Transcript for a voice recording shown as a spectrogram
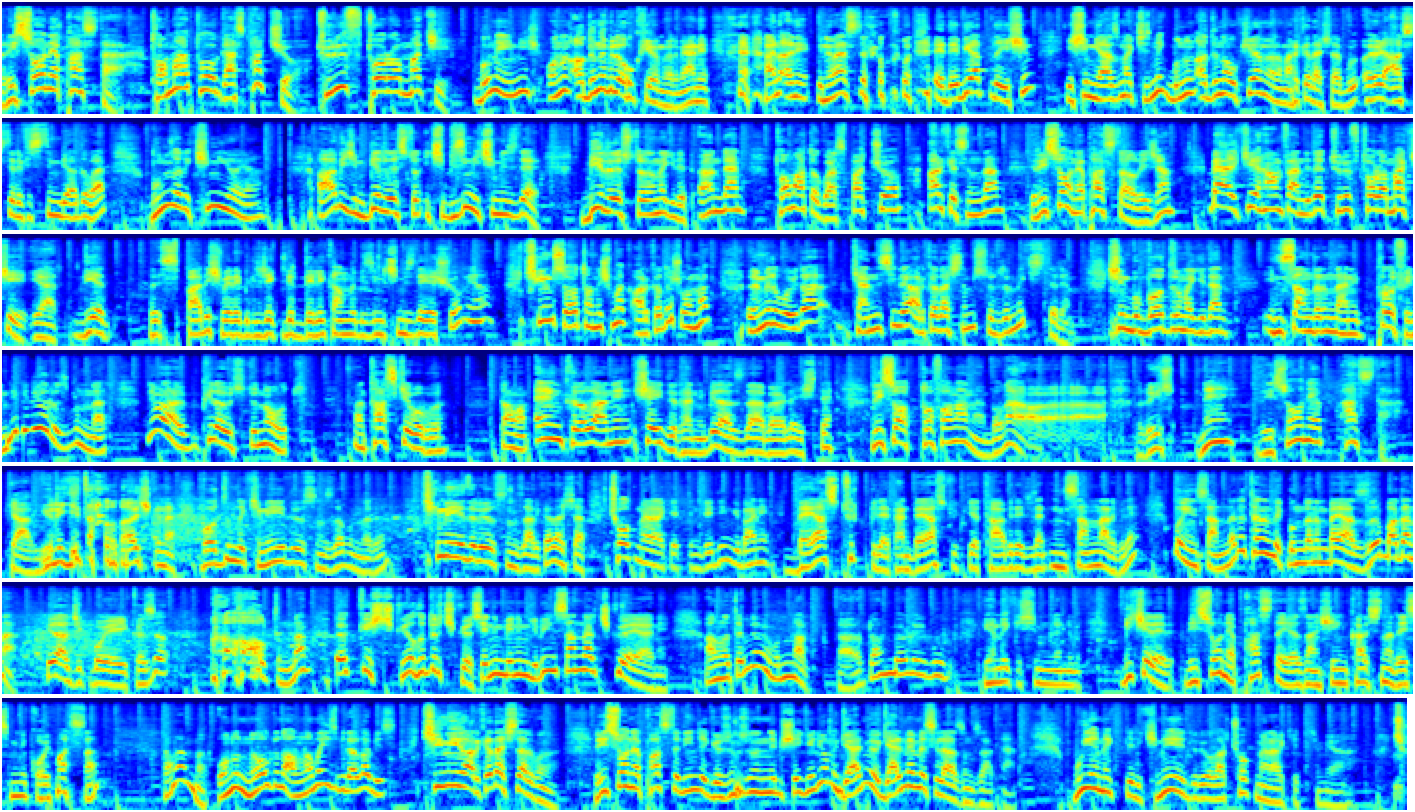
Risone pasta, tomato gazpacho, trüf toro maki, bu neymiş? Onun adını bile okuyamıyorum. Yani hani hani üniversite edebiyatla işim, işim yazmak çizmek bunun adını okuyamıyorum arkadaşlar. Bu öyle astrofistin bir adı var. Bunları kim yiyor ya? Abicim bir restoran içi bizim içimizde bir restorana gidip önden tomato gazpacho arkasından risone pasta alacağım. Belki hanımefendi de trüf toromaki yer diye sipariş verebilecek bir delikanlı bizim içimizde yaşıyor mu ya? Kimse o tanışmak, arkadaş olmak ömür boyu da kendisiyle arkadaşlığımı sürdürmek isterim. Şimdi bu Bodrum'a giden insanların da hani profilini biliyoruz bunlar. Değil mi abi? Pilav üstü nohut, hani tas kebabı, Tamam en kralı hani şeydir hani biraz daha böyle işte risotto falan buna ris ne risone pasta ya yürü git Allah aşkına. Bodrum'da kime yediyorsunuz da bunları? Kime yediriyorsunuz arkadaşlar? Çok merak ettim. Dediğim gibi hani beyaz Türk bile, ben beyaz Türk diye tabir edilen insanlar bile bu insanları tanıdık. Bunların beyazlığı badana. Birazcık boyayı kazı altından ökkeş çıkıyor, hıdır çıkıyor. Senin benim gibi insanlar çıkıyor yani. Anlatabiliyor muyum bunlar? Nereden böyle bu yemek isimlerini... Bir kere risone pasta yazan şeyin karşısına resmini koymazsan Tamam mı? Onun ne olduğunu anlamayız bile la biz. Kim yiyor arkadaşlar bunu? Risone pasta deyince gözünüzün önüne bir şey geliyor mu? Gelmiyor. Gelmemesi lazım zaten. Bu yemekleri kime yediriyorlar çok merak ettim ya.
